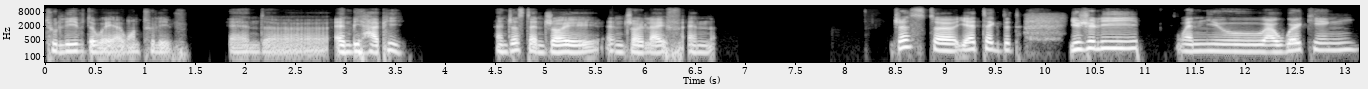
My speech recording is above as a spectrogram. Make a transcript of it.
to live the way I want to live and uh, and be happy and just enjoy enjoy life and just uh, yeah take that usually when you are working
